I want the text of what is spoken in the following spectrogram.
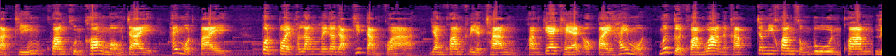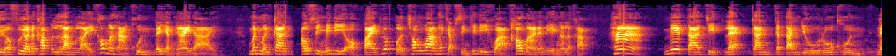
ลัดทิ้ง ความขุ่นข้องหมองใจให้หมดไป ปลดปล่อยพลังในระดับที่ต่ำกว่า ย่างความเกลียดชัง ความแก้แค้นออกไปให้หมด เมื่อเกิดความว่างนะครับ จะมีความสมบูรณ์ ความเหลือเฟือนะครับ หลั่งไหลเข้ามาหาคุณได้อย่างง่ายดายมันเหมือนการเอาสิ่งไม่ดีออกไปเพื่อเปิดช่องว่างให้กับสิ่งที่ดีกว่าเข้ามานั่นเองนั่นแหละครับ 5. เมตตาจิตและการกตัญญูรู้คุณ ใน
